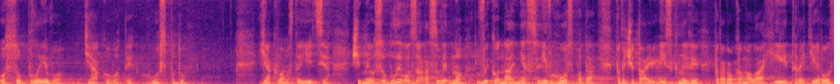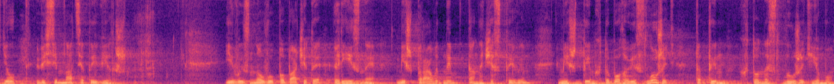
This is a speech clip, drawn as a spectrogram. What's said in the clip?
особливо дякувати Господу. Як вам здається, чи не особливо зараз видно виконання слів Господа? Прочитаю із книги пророка Малахії, третій розділ, 18 вірш. І ви знову побачите різне між праведним та нечестивим, між тим, хто Богові служить, та тим, хто не служить йому.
